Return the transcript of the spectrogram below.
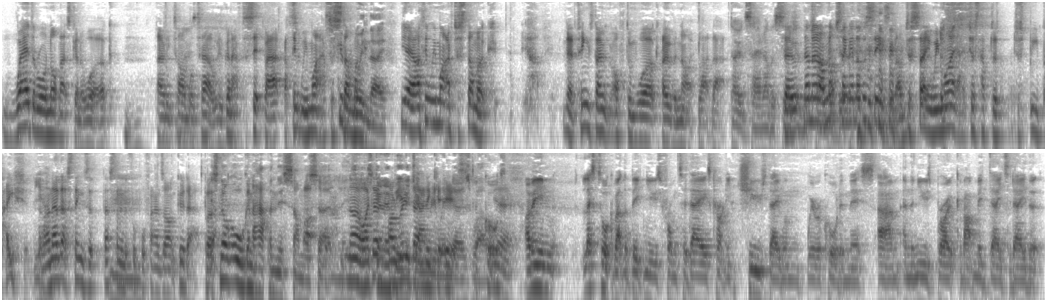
Whether or not that's going to work, only time will tell. We're going to have to sit back. I think we might have It's to stomach. point. Yeah, I think we might have to stomach. You know, things don't often work overnight like that. Don't say another So season. no, no, I'm not saying another season. I'm just saying we might just have to just be patient. And Yeah. I know that's things that that's something that football fans aren't good at. But Mm. it's not all going to happen this summer, certainly. no, I it's don't- going to I be really the don't think January it window is. as well. Of course. Yeah. I mean, let's talk about the big news from today. It's currently Tuesday when we're recording this, um, and the news broke about midday today that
